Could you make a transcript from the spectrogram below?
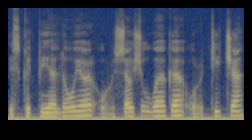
This could be a lawyer or a social worker or a teacher,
